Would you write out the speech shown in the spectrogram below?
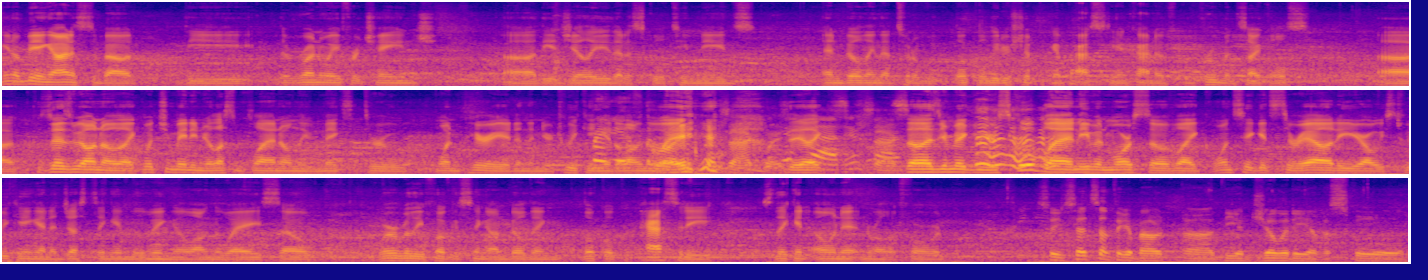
you know, being honest about the the runway for change, uh, the agility that a school team needs, and building that sort of local leadership and capacity and kind of improvement cycles. Because as we all know, like what you made in your lesson plan only makes it through one period, and then you're tweaking Right, it along the way. Right, exactly. So, like- Get that, so as you're making your school plan, even more so, like once it gets to reality, you're always tweaking and adjusting and moving along the way. So we're really focusing on building local capacity so they can own it and roll it forward. So you said something about uh, the agility of a school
